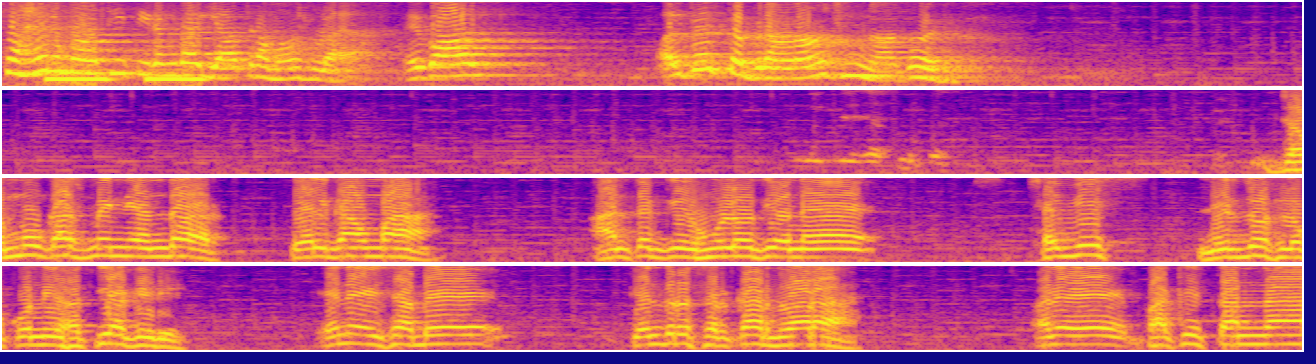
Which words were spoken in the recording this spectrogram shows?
શહેરમાંથી તિરંગા યાત્રામાં જોડાયા. અહેવાલ, અલ્પેશ કગરાણા, જુનાગઢ. જમ્મુ કાશ્મીરની અંદર પહેલગામમાં આતંકી હુમલો થયો અને છવ્વીસ નિર્દોષ લોકોની હત્યા કરી. એને હિસાબે કેન્દ્ર સરકાર દ્વારા અને પાકિસ્તાનના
